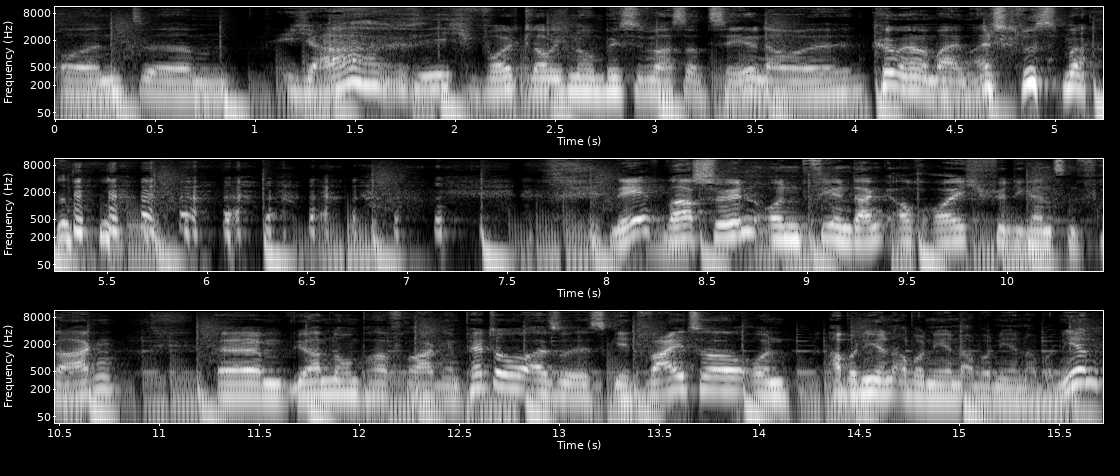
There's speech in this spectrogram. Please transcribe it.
Und ähm, ja, ich wollte, glaube ich, noch ein bisschen was erzählen, aber können wir mal im Anschluss machen. nee, war schön und vielen Dank auch euch für die ganzen Fragen. Ähm, wir haben noch ein paar Fragen im Petto, also es geht weiter und abonnieren, abonnieren, abonnieren, abonnieren.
